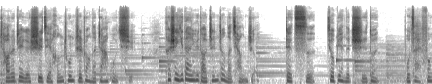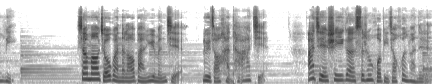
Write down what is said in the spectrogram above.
朝着这个世界横冲直撞地扎过去。可是，一旦遇到真正的强者，这刺就变得迟钝，不再锋利。香猫酒馆的老板玉门姐，绿藻喊她阿姐。阿姐是一个私生活比较混乱的人，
